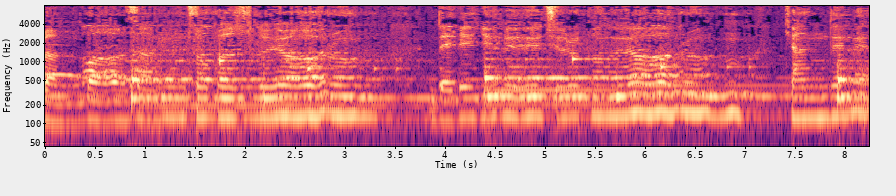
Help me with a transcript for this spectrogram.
Ben bazen çok özlüyorum. Deli gibi çırpınıyorum. Kendimi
